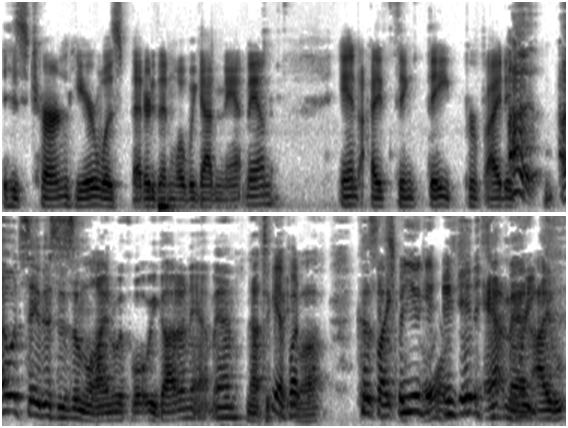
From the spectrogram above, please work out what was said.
his turn here was better than what we got in Ant Man. And I think they provided. I, I would say this is in line with what we got in Ant Man. Not to Yeah, cut you off, because like But you get in Ant Man. I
